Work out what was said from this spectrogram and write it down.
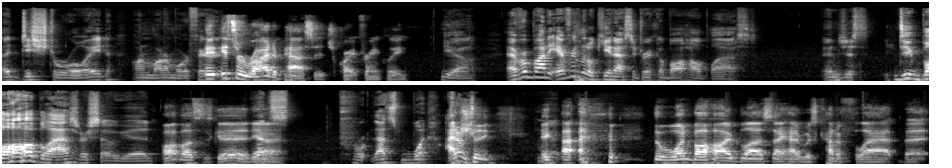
that destroyed on Modern Warfare. It, it's a rite of passage, quite frankly. Yeah. Everybody, every little kid has to drink a Baja Blast. And just, dude, Baja Blast are so good. Of us is good. Yeah. That's, pr- that's what, I don't, Actually, it, I, the one Baja Blast I had was kind of flat, but.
